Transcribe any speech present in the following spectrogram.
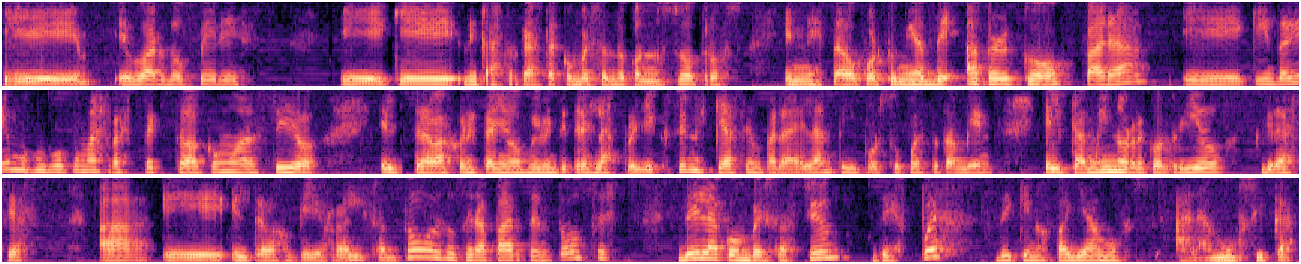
eh, Eduardo Pérez eh, que, de Castro, que va a estar conversando con nosotros en esta oportunidad de Upperco para eh, que indaguemos un poco más respecto a cómo ha sido el trabajo en este año 2023, las proyecciones que hacen para adelante y por supuesto también el camino recorrido gracias a eh, el trabajo que ellos realizan. Todo eso será parte entonces de la conversación después de que nos vayamos a la música.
